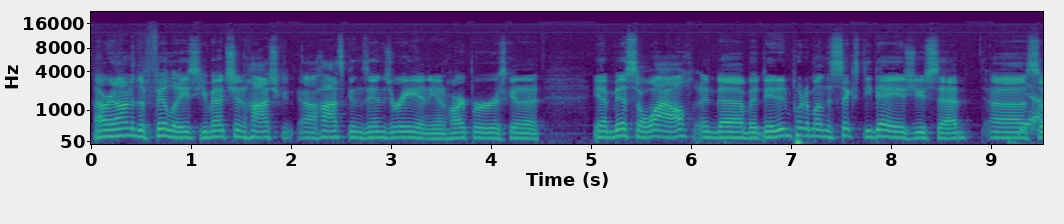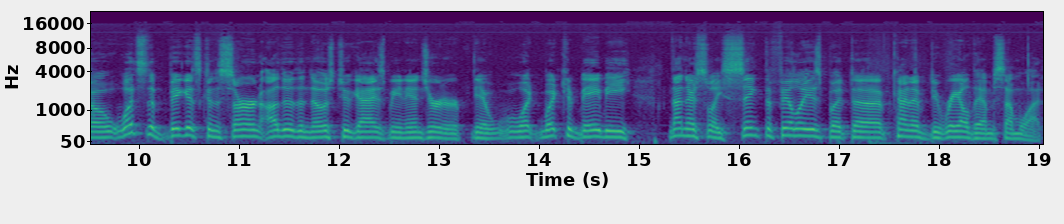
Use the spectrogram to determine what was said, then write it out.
All right, on to the Phillies. You mentioned Hosk- uh, Hoskins' injury, and, and Harper is going to yeah, miss a while, and uh, but they didn't put him on the 60 day, as you said. Uh, yeah. So, what's the biggest concern other than those two guys being injured, or you know, what what could maybe not necessarily sink the Phillies, but uh, kind of derail them somewhat?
